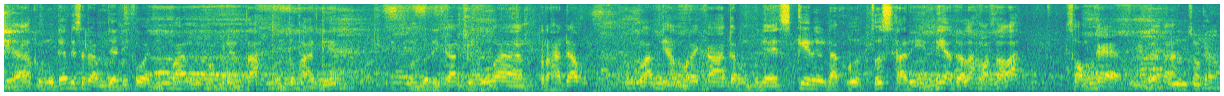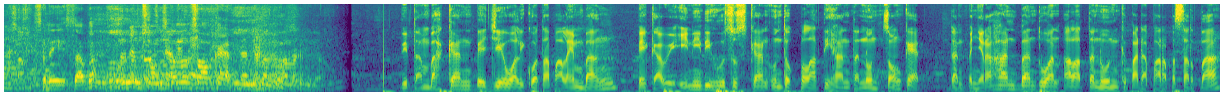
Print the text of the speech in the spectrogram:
ya. Kemudian ini sudah menjadi kewajiban pemerintah untuk hadir memberikan dukungan terhadap pelatihan mereka agar mempunyai skill dan khusus hari ini adalah masalah songket, ya kan? Seni apa? Tenun songket. Ditambahkan PJ Wali Kota Palembang, PKW ini dikhususkan untuk pelatihan tenun songket dan penyerahan bantuan alat tenun kepada para peserta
